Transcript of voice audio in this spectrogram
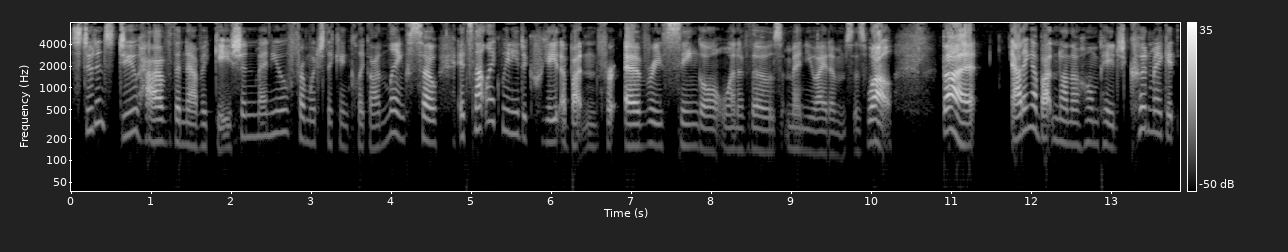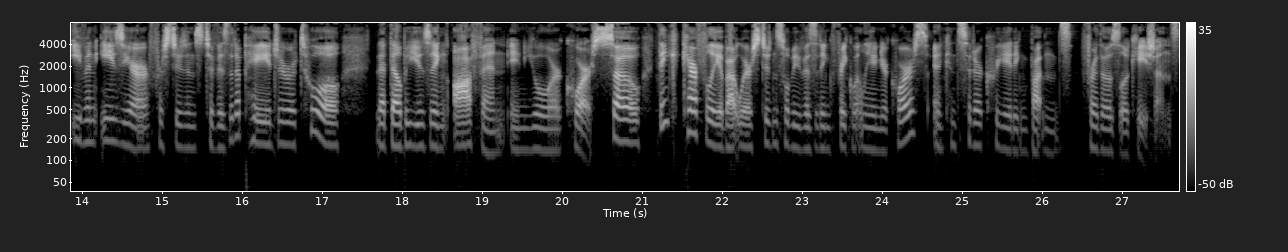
students do have the navigation menu from which they can click on links, so it's not like we need to create a button for every single one of those menu items as well. But Adding a button on the homepage could make it even easier for students to visit a page or a tool that they'll be using often in your course. So think carefully about where students will be visiting frequently in your course and consider creating buttons for those locations.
